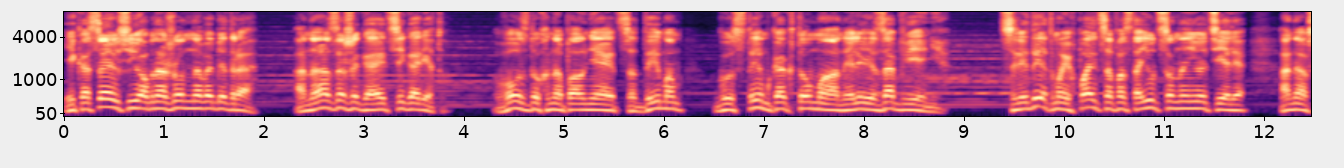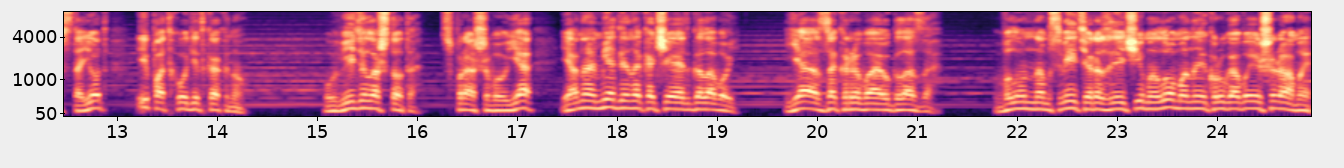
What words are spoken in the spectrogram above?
и касаюсь ее обнаженного бедра. Она зажигает сигарету. Воздух наполняется дымом, густым, как туман или забвение. Следы от моих пальцев остаются на ее теле. Она встает и подходит к окну. «Увидела что-то?» – спрашиваю я, и она медленно качает головой. Я закрываю глаза. В лунном свете различимы ломаные круговые шрамы,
